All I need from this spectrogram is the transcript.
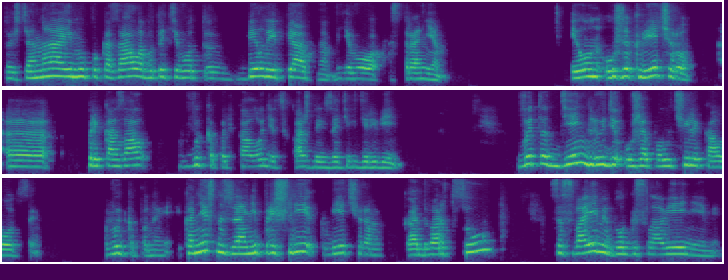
То есть она ему показала вот эти вот э, белые пятна в его стране. И он уже к вечеру э, приказал выкопать колодец в каждой из этих деревень. В этот день люди уже получили колодцы выкопанные. И, конечно же, они пришли к вечерам к дворцу со своими благословениями.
